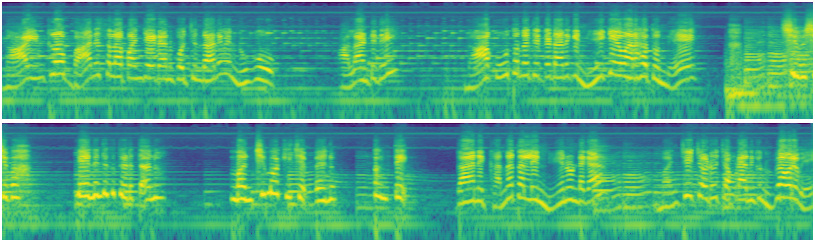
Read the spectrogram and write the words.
నా ఇంట్లో బానిసలా పనిచేయడానికి వచ్చిన దానివి నువ్వు. అలాంటిది నా కూతుర్ని తిట్టడానికి నీకేం అర్హత ఉందే? శివ శివ నేనెందుకు తిడతాను? మంచి మాటలు చెప్పాను అంతే. దాని కన్న తల్లి నేనుండగా మంచి చెడు చెప్పడానికి నువ్వెవరవే.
